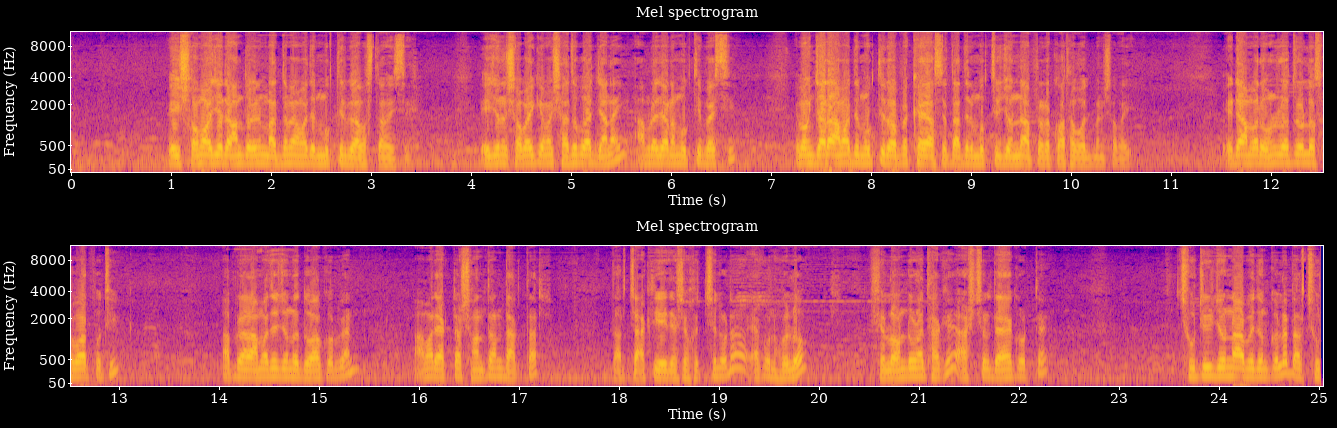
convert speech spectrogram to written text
এই সমাজের আন্দোলনের মাধ্যমে আমাদের মুক্তির ব্যবস্থা হয়েছে। এই জন্য সবাইকে আমি সাধুবাদ জানাই। আমরা যারা মুক্তি পাইছি এবং যারা আমাদের মুক্তির অপেক্ষায় আছে, তাদের মুক্তির জন্য আপনারা কথা বলবেন সবাই। এটা আমার অনুরোধ রইল সবার প্রতি। আপনারা আমাদের জন্য দোয়া করবেন। আমার একটা সন্তান ডাক্তার, তার চাকরি এই দেশে হচ্ছিল না, এখন হলো। সে লন্ডনে থাকে, আসছিল দেখা করতে। ছুটির জন্য আবেদন করলে তার ছুটি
